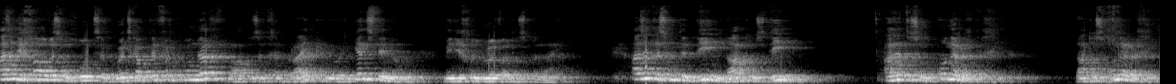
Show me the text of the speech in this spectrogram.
As dit die gawes om God se boodskap te verkondig, laat ons dit gebruik in ooreenstemming met die geloof wat ons bely. As dit is om te dien, laat ons dien. As dit is om onderrig te gee, laat ons onderrig gee.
